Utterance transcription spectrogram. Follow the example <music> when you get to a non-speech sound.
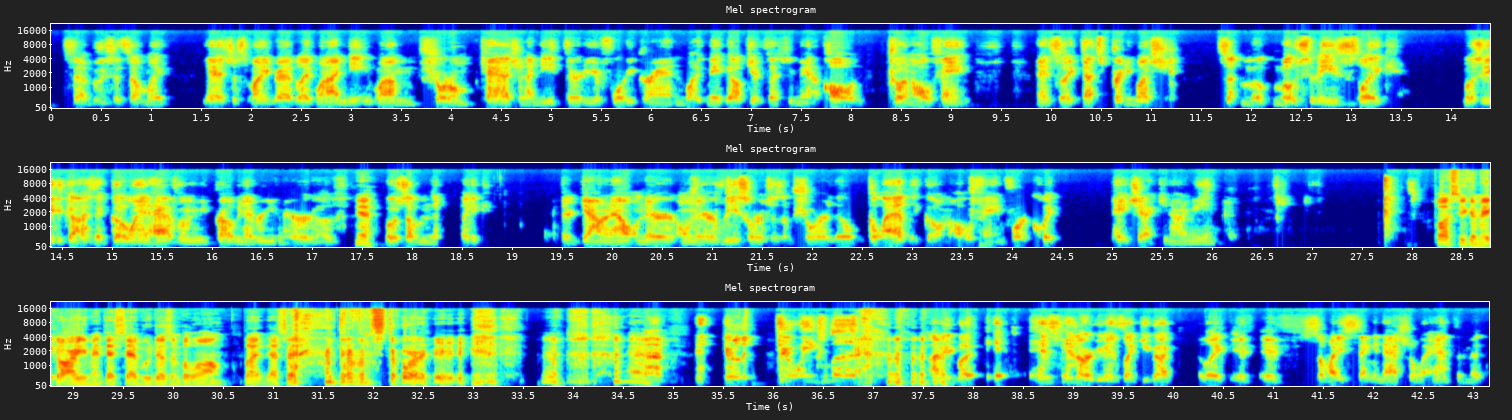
Sabu said something like, "Yeah, it's just money grab. Like when I need, when I'm short on cash and I need thirty or forty grand, like maybe I'll give Vince McMahon a call and go in the Hall of Fame." And it's like that's pretty much most of these like most of these guys that go in have them you probably never even heard of. Yeah. most of them like they're down and out on their on their resources. I'm sure they'll gladly go in the Hall of Fame for a quick paycheck. You know what I mean? Plus, you can make an argument that Sabu doesn't belong, but that's a <laughs> different story. You were like two weeks, bud. I mean, but his his argument is like you got like if if somebody's singing national anthem at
